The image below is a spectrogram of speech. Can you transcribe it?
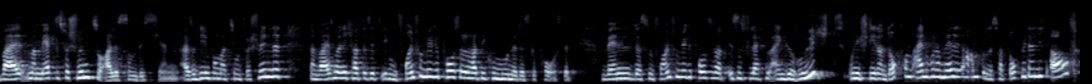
weil man merkt, es verschwimmt so alles so ein bisschen. Also die Information verschwindet, dann weiß man nicht, hat das jetzt irgendein Freund von mir gepostet oder hat die Kommune das gepostet. Wenn das ein Freund von mir gepostet hat, ist es vielleicht nur ein Gerücht und ich stehe dann doch vom Einwohnermeldeamt und es hat doch wieder nicht auf.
